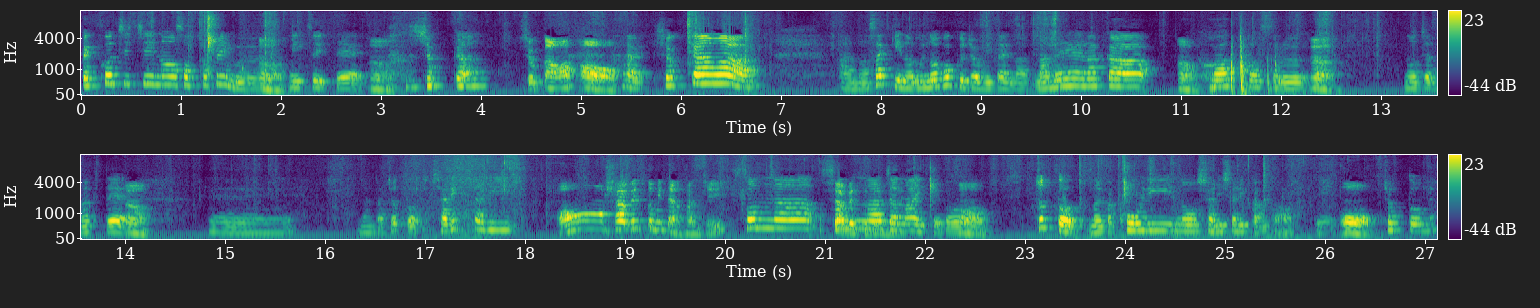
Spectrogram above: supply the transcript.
ペコチチのソフトクリームうんについて、うん。食感食感は？あはい。食感はあのさっきの宇野牧場みたいな滑らかあふわっとするうん。うんのじゃなくて、うん。えー、なんかちょっとシャリシャリ。ああシャーベットみたいな感じ？そんなシそんなじゃないけど、うん。ちょっとなんか氷のシャリシャリ感があってちょっとね、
